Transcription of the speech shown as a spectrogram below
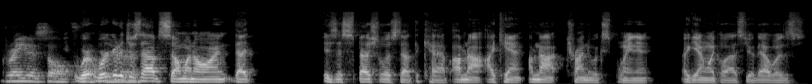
grain of salt, we're we're gonna just have someone on that is a specialist at the cap. I'm not. I can't. I'm not trying to explain it again like last year. That was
